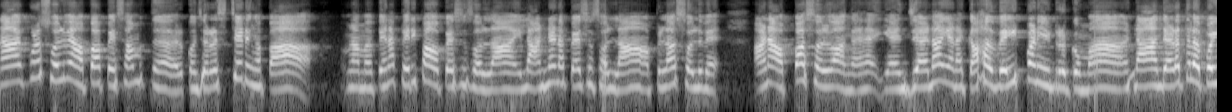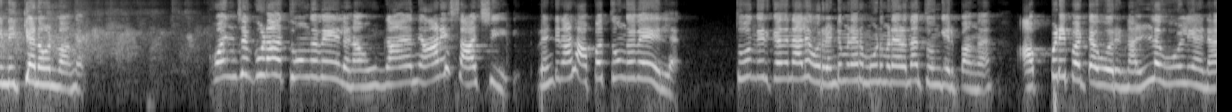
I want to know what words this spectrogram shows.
நான் கூட சொல்லுவேன் அப்பா பேசாம கொஞ்சம் ரெஸ்ட் எடுங்கப்பா. நம்ம வேணா பெரியப்பாவை பேச சொல்லலாம் இல்ல அண்ணனை பேச சொல்லலாம் அப்படிலாம் சொல்லுவேன். ஆனா அப்பா சொல்லுவாங்க என் ஜனம் எனக்காக வெயிட் பண்ணிட்டு இருக்குமா? நான் அந்த இடத்துல போய் நிக்கணும்வாங்க கொஞ்சம் கூட தூங்கவே இல்லை. நான் நான் நானே சாட்சி. ரெண்டு நாள் அப்பா தூங்கவே இல்லை. தூங்கி இருக்கிறதுனால ஒரு ரெண்டு மணி நேரம் மூணு மணி நேரம் தான் தூங்கி இருப்பாங்க. அப்படிப்பட்ட ஒரு நல்ல ஊழியனை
